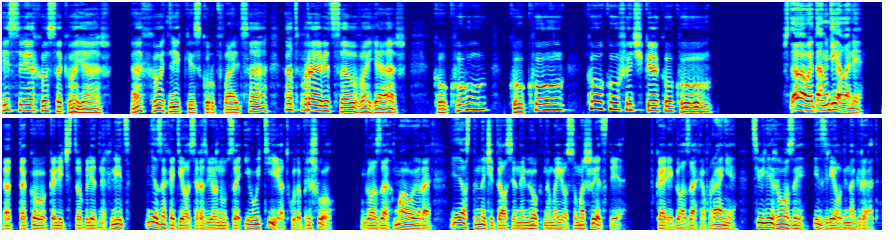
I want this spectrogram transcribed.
и сверху саквояж, Охотник из Курпфальца отправится в вояж. Ку-ку, ку-ку, кукушечка, ку-ку». «Что вы там делали?» От такого количества бледных лиц мне захотелось развернуться и уйти, откуда пришел. В глазах Мауэра ясно читался намек на мое сумасшествие. В карих глазах Афрани цвели розы и зрел виноград.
